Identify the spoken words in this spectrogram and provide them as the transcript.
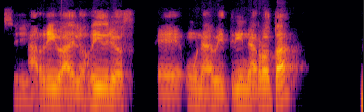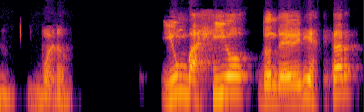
Sí. arriba de los vidrios eh, una vitrina rota Bueno, y un vacío donde debería estar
